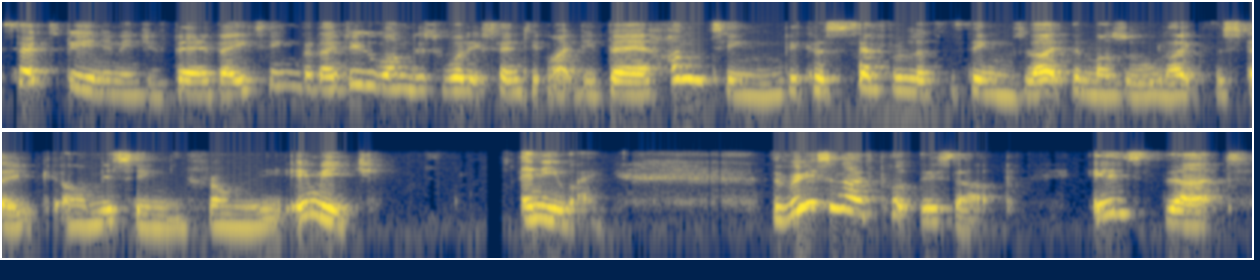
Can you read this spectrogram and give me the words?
said to be an image of bear baiting, but I do wonder to what extent it might be bear hunting because several of the things like the muzzle, like the stake, are missing from the image. Anyway, the reason I've put this up is that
